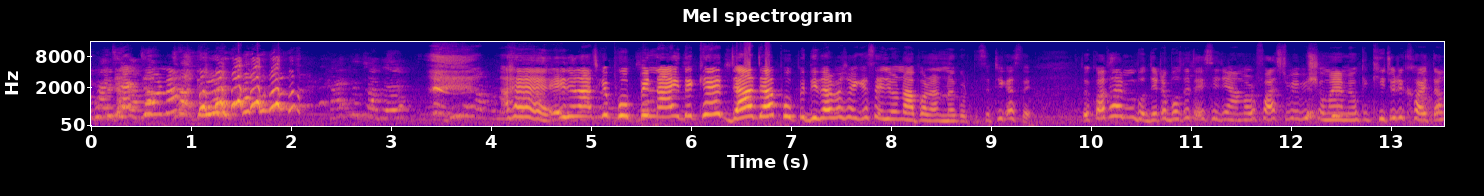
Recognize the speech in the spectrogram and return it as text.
যাবে হ্যাঁ এই জন্য আজকে ফুপ্পি নাই দেখে যা যা ফুপ্পি দিদার বাসায় গেছে, এই জন্য আপা রান্না করতেছে, ঠিক আছে? তো কথা আমি যেটা বলতে চাইছি যে আমার ফার্স্ট বেবির সময় আমি ওকে খিচুড়ি খাওয়াইতাম,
